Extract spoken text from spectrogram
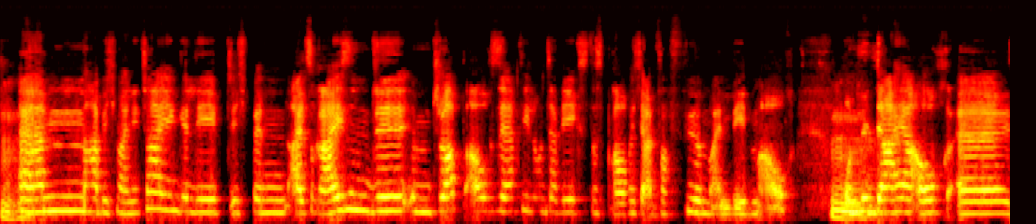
mhm. ähm, habe ich mal in Italien gelebt. Ich bin als Reisende im Job auch sehr viel unterwegs. Das brauche ich einfach für mein Leben auch. Mhm. Und bin daher auch, äh,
